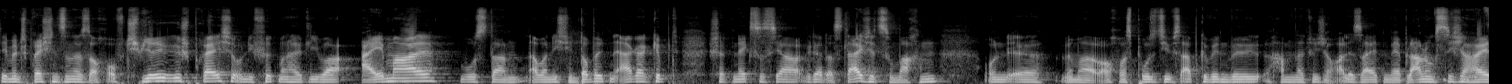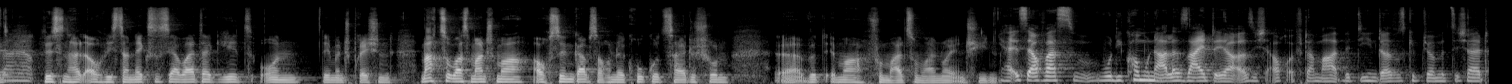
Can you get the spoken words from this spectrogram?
Dementsprechend sind das auch oft schwierige Gespräche und die führt man halt lieber einmal, wo es dann aber nicht den doppelten Ärger gibt, statt nächstes Jahr wieder das Gleiche zu machen. Und äh, wenn man auch was Positives abgewinnen will, haben natürlich auch alle Seiten mehr Planungssicherheit, sein, ja. wissen halt auch, wie es dann nächstes Jahr weitergeht und dementsprechend macht sowas manchmal auch Sinn, gab es auch in der Kroko-Zeite schon, äh, wird immer von Mal zu Mal neu entschieden. Ja, ist ja auch was, wo die kommunale Seite ja sich auch öfter mal bedient. Also es gibt ja mit Sicherheit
